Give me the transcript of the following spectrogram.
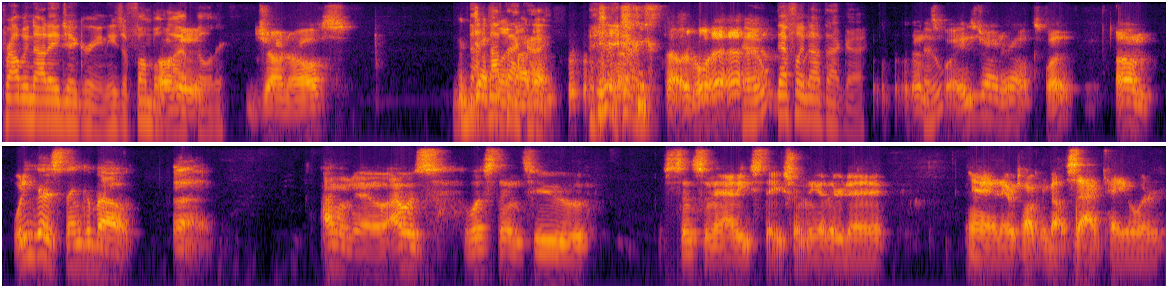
probably not AJ Green. He's a fumble Oh, liability. John Ross. Not, not Definitely that not guy. Definitely not that guy. That's Who? why he's John Ross. What? Um, what do you guys think about? Uh, I don't know. I was listening to Cincinnati station the other day, and they were talking about Zac Taylor,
